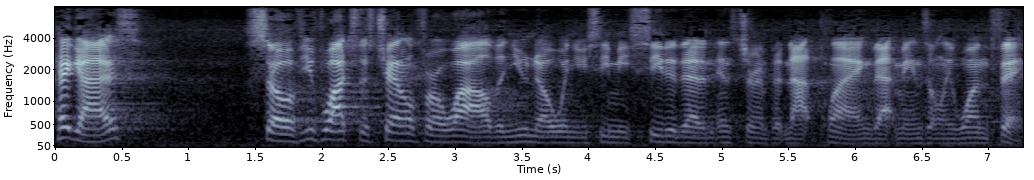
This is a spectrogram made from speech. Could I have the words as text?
Hey guys. So if you've watched this channel for a while, then you know when you see me seated at an instrument but not playing, that means only one thing.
